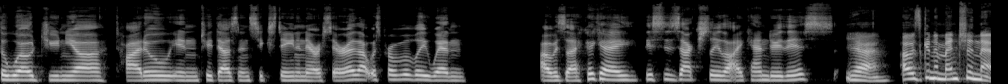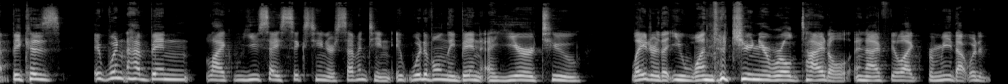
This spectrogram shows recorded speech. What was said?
the world junior title in 2016 in Ericeira. That was probably when I was like, okay, this is actually like I can do this. Yeah. I was going to mention that because it wouldn't have been like you say 16 or 17. It would have only been a year or two later that you won the junior world title. And I feel like for me, that would have,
